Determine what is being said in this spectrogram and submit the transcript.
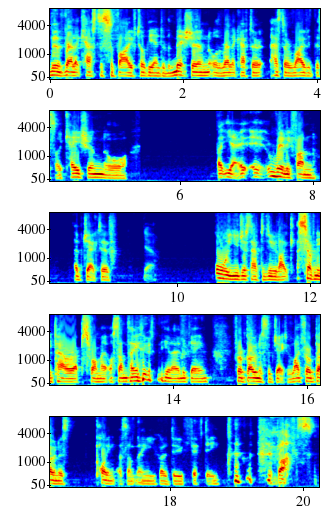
the relic has to survive till the end of the mission, or the relic have to has to arrive at this location, or like yeah, it, it really fun objective. Yeah. Or you just have to do like so many power ups from it or something, you know, in the game for a bonus objective. Like for a bonus point or something, you've got to do fifty buffs.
